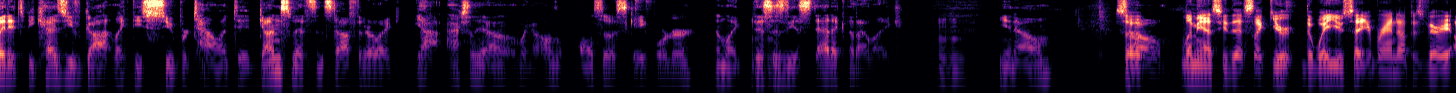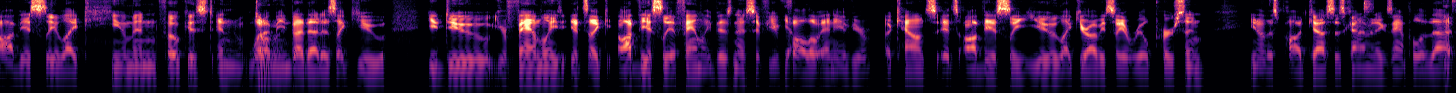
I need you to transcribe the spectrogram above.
but it's because you've got like these super talented gunsmiths and stuff that are like yeah actually I'm like I'm also a skateboarder and like this Mhm. is the aesthetic that I like hmm you know So, So, let me ask you this: like, your the way you set your brand up is very obviously like human focused, and what I mean by that is like you you do your family. It's like obviously a family business. If you Yep. follow any of your accounts, it's obviously you. Like you're obviously a real person. You know, this podcast is kind of an example of that.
